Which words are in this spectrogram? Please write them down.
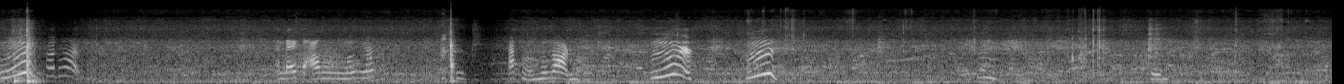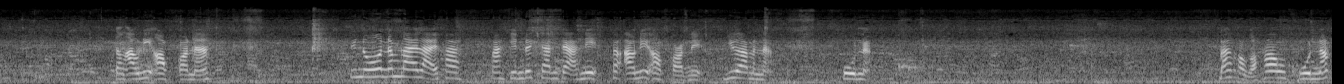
อืมทอดทอด อันใดก็เอามึกนะทักของทุกรอดหน่อยอืมอืมอืมอืมต้องเอานี่ออกก่อนนะ พี่นู้นน้ำลายไหลค่ะ มากินด้วยกันจ้ะนี่ต้องเอานี่ออกก่อนนี่เยื่อมันอะคูนอะบ้านเขาก็ห้องคูนเนอะ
